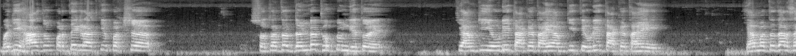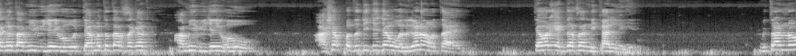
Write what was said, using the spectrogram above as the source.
म्हणजे हा जो प्रत्येक राजकीय पक्ष स्वतःचा दंड थोपटून घेतो आहे की आमची एवढी ताकद आहे आमची तेवढी ताकद आहे. ह्या मतदारसंघात आम्ही विजयी होऊ त्या मतदारसंघात आम्ही विजयी होऊ. अशा पद्धतीच्या ज्या वल्गणा होत आहेत त्यावर एकदाचा निकाल निघेल. मित्रांनो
